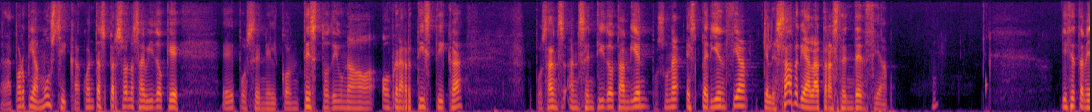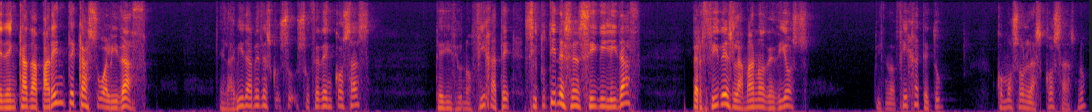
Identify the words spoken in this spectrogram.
la propia música. ¿Cuántas personas ha habido que, eh, pues en el contexto de una obra artística, pues han, han, sentido también pues una experiencia que les abre a la trascendencia? Dice también, en cada aparente casualidad, en la vida a veces suceden cosas te dice uno, fíjate, si tú tienes sensibilidad, percibes la mano de Dios. Diciendo, fíjate tú cómo son las cosas, ¿no?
